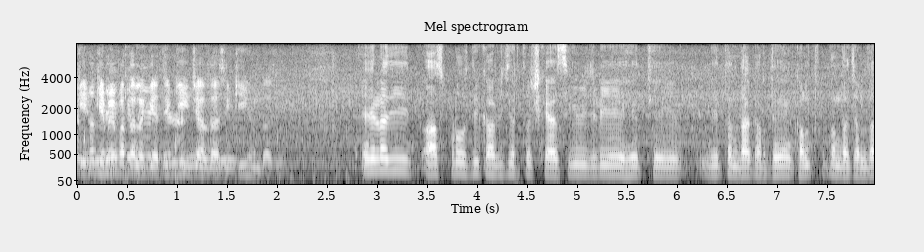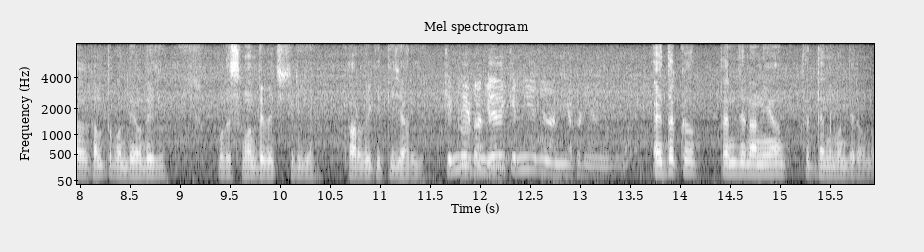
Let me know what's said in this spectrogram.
ਕੀ- ਕਿਵੇਂ ਪਤਾ ਲੱਗਿਆ ਸੀ ਕੀ ਚੱਲਦਾ ਸੀ ਕੀ ਹੁੰਦਾ ਸੀ? ਇਹ ਜਿਹੜਾ ਜੀ ਆਸ ਪੜੋਸ ਦੀ ਕਾਫੀ ਚਿਰ ਤੋਂ ਸ਼ਿਕਾਇਤ ਸੀ ਵੀ ਜਿਹੜੀ ਇਹ ਇੱਥੇ ਇਹ ਧੰਦਾ ਕਰਦੇ ਆ ਗਲਤ ਧੰਦਾ ਚੱਲਦਾ ਗਲਤ ਬੰਦੇ ਆਉਂਦੇ ਜੀ ਉਹਦੇ ਸੰਬੰਧ ਦੇ ਵਿੱਚ ਜਿਹੜੀ ਆ ਕਾਰਵਾਈ ਕੀਤੀ ਜਾ ਰਹੀ ਹੈ ਕਿੰਨੇ ਬੰਦੇ ਤੇ ਕਿੰਨੀਆਂ ਜਨਾਨੀਆਂ ਫੜੀਆਂ ਗਈਆਂ ਅਜੇ ਤੱਕ ਤਿੰਨ ਜਨਾਨੀਆਂ ਤੇ ਤਿੰਨ ਬੰਦੇ ਰੌਂਡ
